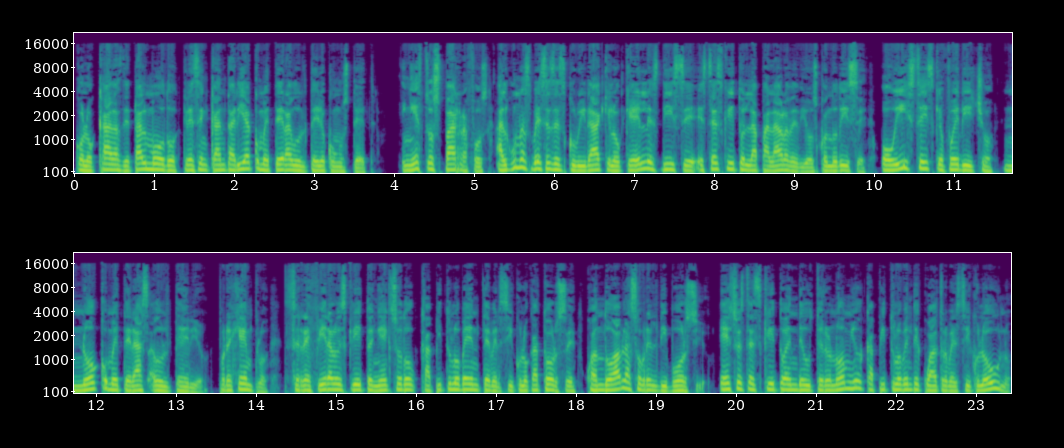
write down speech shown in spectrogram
colocadas de tal modo que les encantaría cometer adulterio con usted. En estos párrafos, algunas veces descubrirá que lo que él les dice está escrito en la palabra de Dios cuando dice, oísteis que fue dicho, no cometerás adulterio. Por ejemplo, se refiere a lo escrito en Éxodo capítulo 20, versículo 14, cuando habla sobre el divorcio. Eso está escrito en Deuteronomio capítulo 24, versículo 1.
